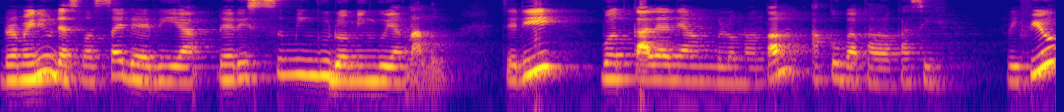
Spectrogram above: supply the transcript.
drama ini udah selesai dari ya dari seminggu dua minggu yang lalu. Jadi buat kalian yang belum nonton, aku bakal kasih review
